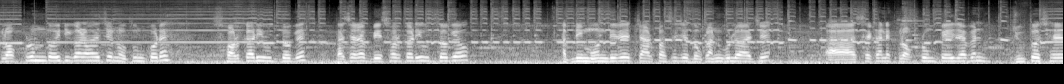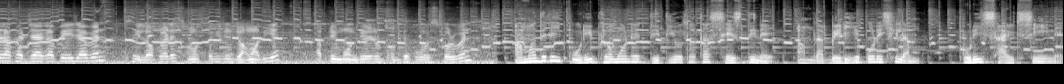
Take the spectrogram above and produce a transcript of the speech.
ক্লক রুম তৈরি করা হয়েছে নতুন করে সরকারি উদ্যোগে। তাছাড়া বেসরকারি উদ্যোগেও আপনি মন্দিরের চারপাশে যে দোকানগুলো আছে সেখানে ক্লক রুম পেয়ে যাবেন, জুতো ছেড়ে রাখার জায়গা পেয়ে যাবেন, সেই লকারে সমস্ত কিছু জমা দিয়ে আপনি মন্দিরের মধ্যে প্রবেশ করবেন। আমাদের এই পুরী ভ্রমণের দ্বিতীয় তথা শেষ দিনে আমরা বেরিয়ে পড়েছিলাম পুরী সাইট সিইনে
